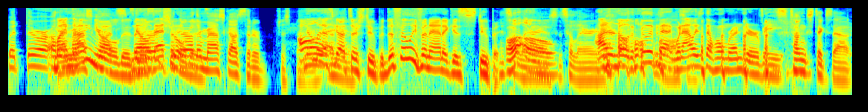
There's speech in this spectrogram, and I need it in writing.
But there are other My mascots. nine-year-old is. No, there, that's there are other mascots that are just. All No, that- mascots are stupid. The Phillie Phanatic is stupid. It's Uh-oh. hilarious. It's hilarious. I don't know. The Phillie It's Phanatic, when I was at the home run derby, His tongue sticks out.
